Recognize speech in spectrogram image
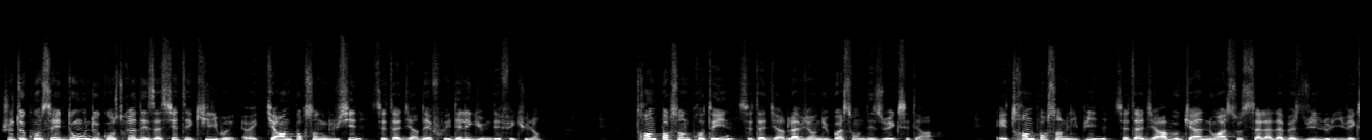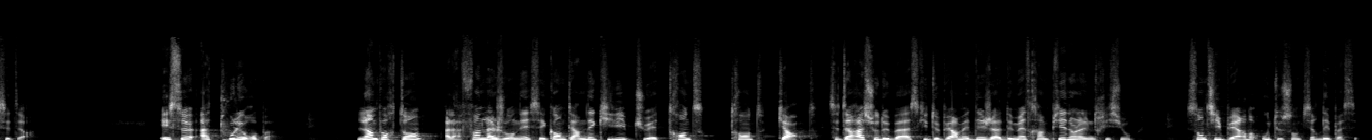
Je te conseille donc de construire des assiettes équilibrées, avec 40% de glucides, c'est-à-dire des fruits, des légumes, des féculents, 30% de protéines, c'est-à-dire de la viande, du poisson, des œufs, etc. Et 30% de lipides, c'est-à-dire avocat, noix, sauce salade à base d'huile d'olive, etc. Et ce, à tous les repas. L'important, à la fin de la journée, c'est qu'en termes d'équilibre, tu es 30, 30, 40. C'est un ratio de base qui te permet déjà de mettre un pied dans la nutrition, sans t'y perdre ou te sentir dépassé.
